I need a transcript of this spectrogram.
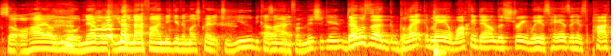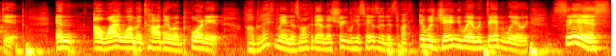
So Ohio, you will never, you will not find me giving much credit to you because I am from Michigan. there was a black man walking down the street with his hands in his pocket, and a white woman called and reported a black man is walking down the street with his hands in his pocket. It was January, February. Sis,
